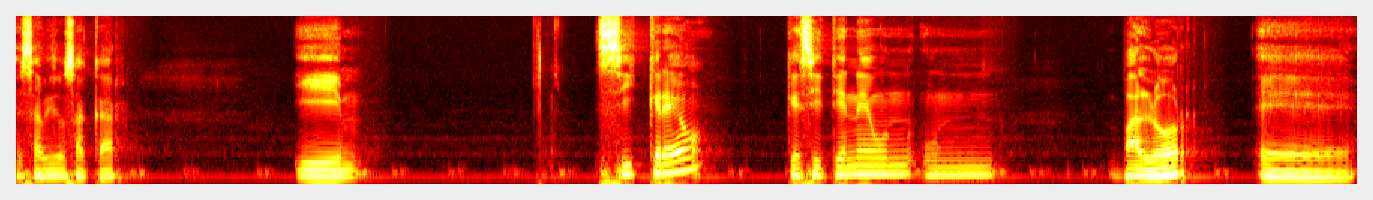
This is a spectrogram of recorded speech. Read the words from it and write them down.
he sabido sacar. Y sí creo que sí tiene un, un valor eh,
